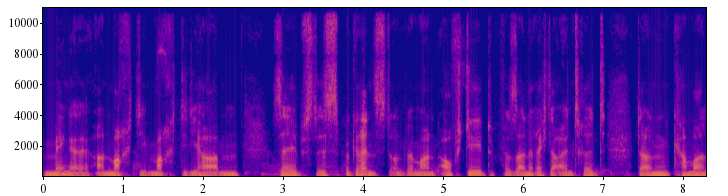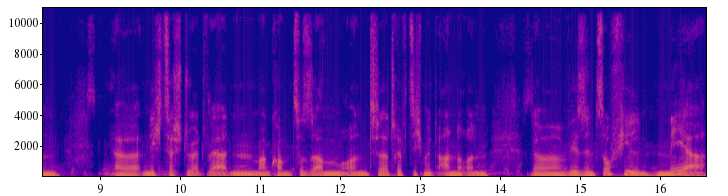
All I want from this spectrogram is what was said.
Menge an Macht, die Macht, die die haben, selbst ist begrenzt. Und wenn man aufsteht, für seine Rechte eintritt, dann kann man äh, nicht zerstört werden. Man kommt zusammen und äh, trifft sich mit anderen. Äh, wir sind so viel mehr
